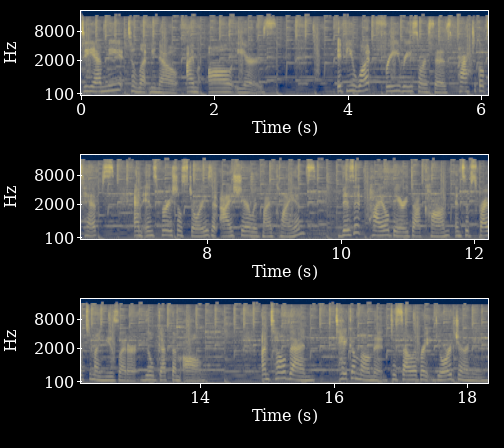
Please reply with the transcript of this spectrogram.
DM me to let me know. I'm all ears. If you want free resources, practical tips, and inspirational stories that I share with my clients, visit payalberi.com and subscribe to my newsletter. You'll get them all. Until then, take a moment to celebrate your journey,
